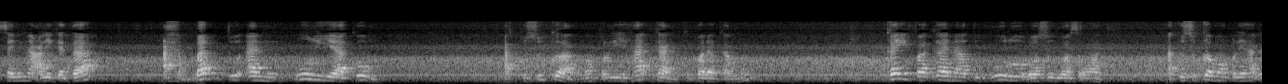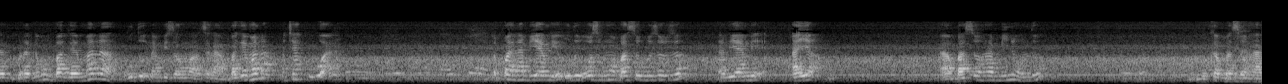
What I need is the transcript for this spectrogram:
Sayyidina Ali kata Ahbabtu an uriyakum. Aku suka memperlihatkan kepada kamu Kaifa kana tuhuru Rasulullah SAW Aku suka memperlihatkan kepada kamu Bagaimana wuduk Nabi SAW Bagaimana? Macam aku buat lah Lepas Nabi ambil wuduk oh, semua basuh-basuh-basuh Nabi ambil ayak. Uh, Basuhan minum tu. Bukan basuhan.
